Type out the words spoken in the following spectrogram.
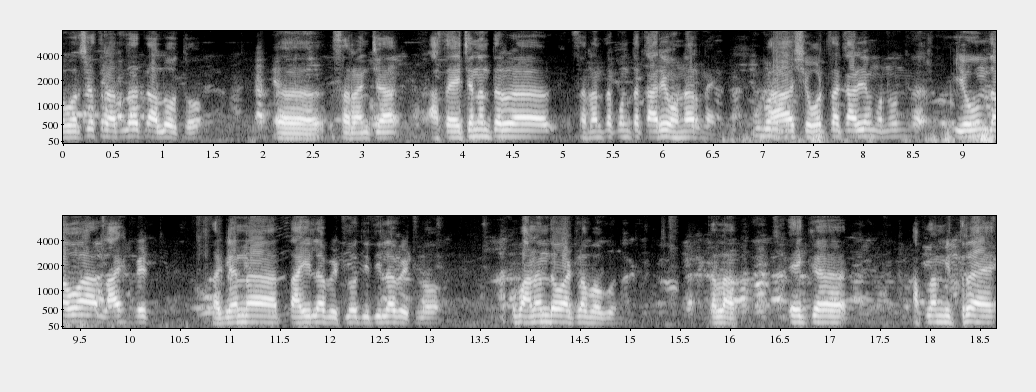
वर्षात्रातलाच आलो होतो. सरांच्या आता याच्यानंतर सरांचा कोणतं कार्य होणार नाही. हा शेवटचा कार्य म्हणून येऊन जावा लास्ट भेट. सगळ्यांना ताईला भेटलो दिदीला भेटलो. खूप आनंद वाटला बघून. चला एक आपला मित्र आहे.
